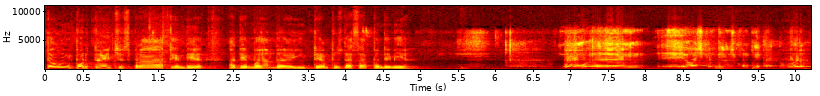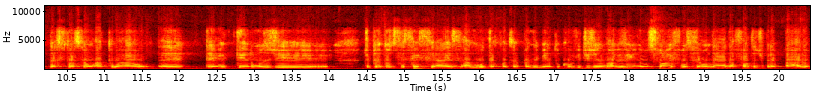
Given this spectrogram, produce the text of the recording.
tão importantes para atender a demanda em tempos dessa pandemia? Bom, é, eu acho que um grande complicador da situação atual é, é, em termos de, de produtos essenciais, a luta contra a pandemia do Covid-19 veio não só em função da, da falta de preparo,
